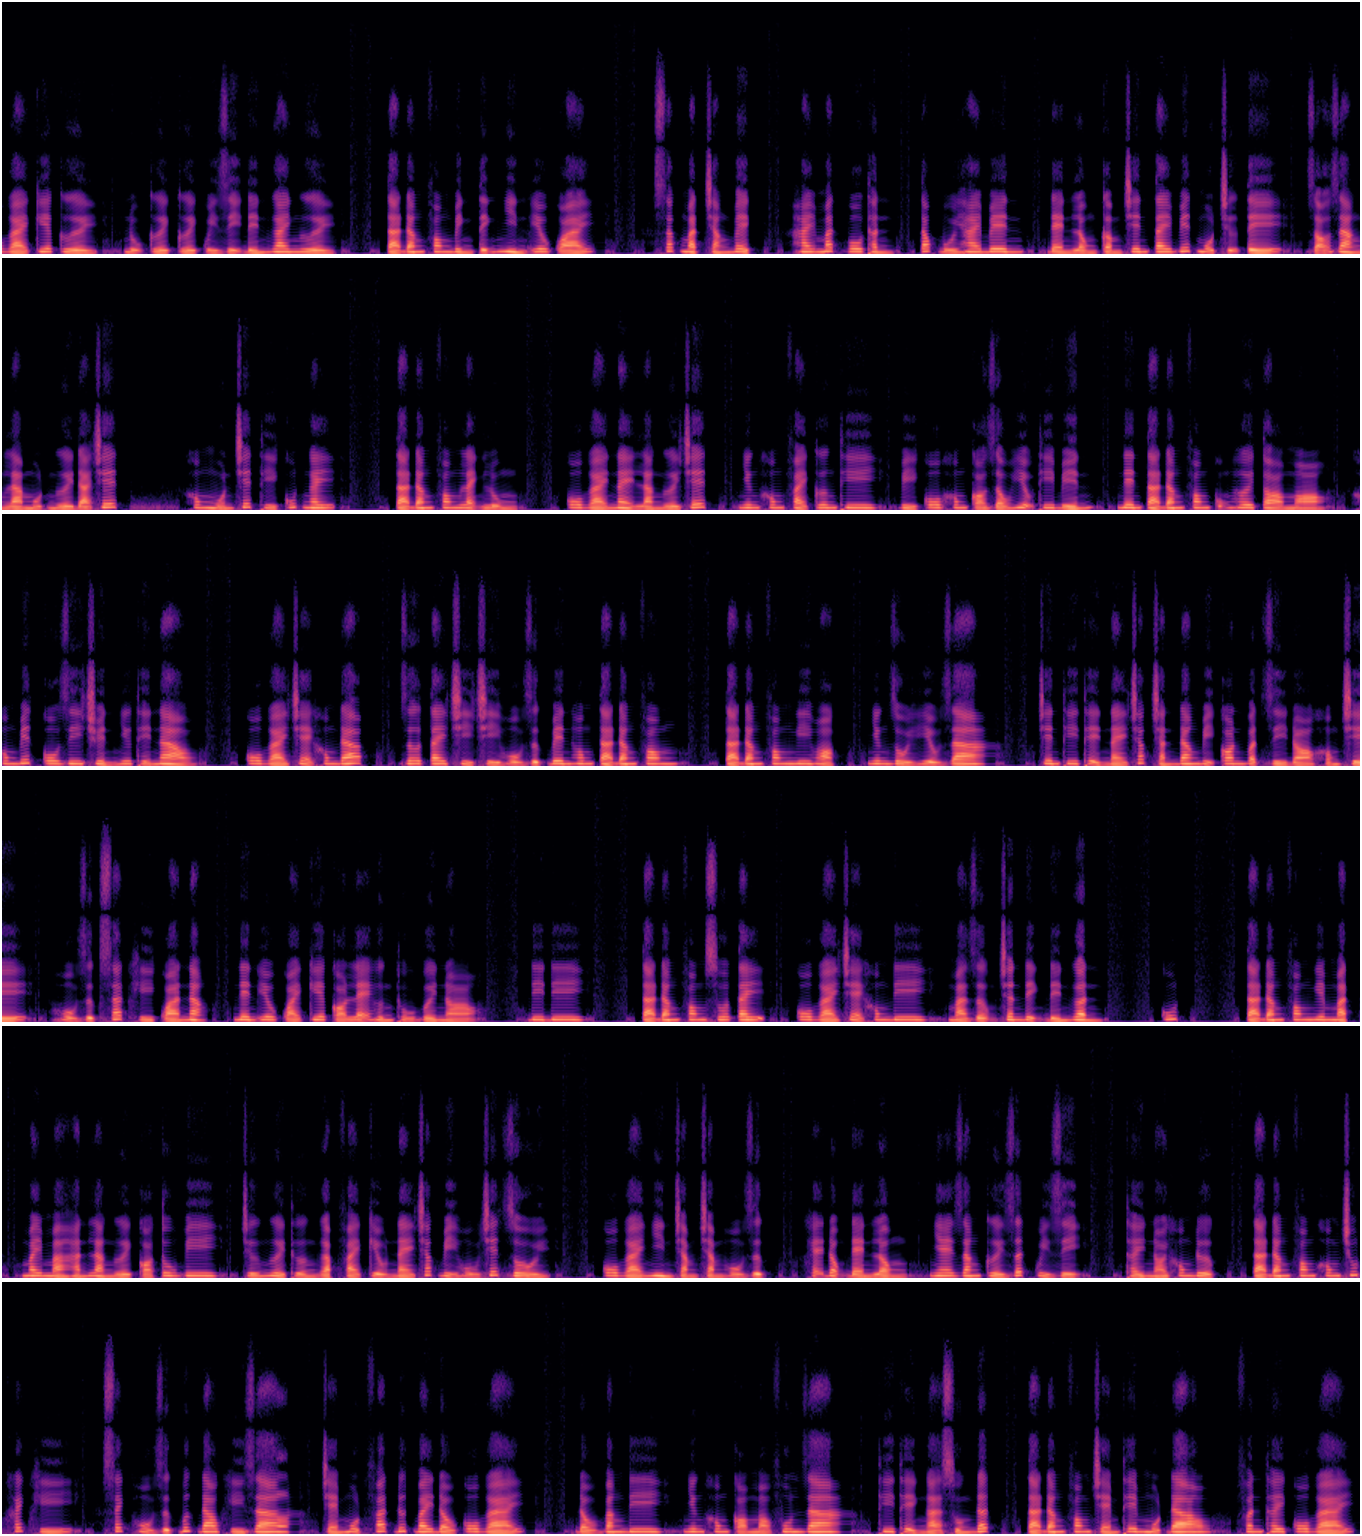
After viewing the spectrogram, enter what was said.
Cô gái kia cười, nụ cười cười quỷ dị đến gai người. Tả Đăng Phong bình tĩnh nhìn yêu quái. Sắc mặt trắng bệch, hai mắt vô thần, tóc búi hai bên, đèn lồng cầm trên tay viết một chữ tế, rõ ràng là một người đã chết. Không muốn chết thì cút ngay. Tả Đăng Phong lạnh lùng, cô gái này là người chết, nhưng không phải cương thi, vì cô không có dấu hiệu thi biến, nên tả Đăng Phong cũng hơi tò mò, không biết cô di chuyển như thế nào. Cô gái trẻ không đáp, giơ tay chỉ chỉ hổ rực bên hông tả Đăng Phong. Tả Đăng Phong nghi hoặc, nhưng rồi hiểu ra, trên thi thể này chắc chắn đang bị con vật gì đó khống chế. Hổ rực sát khí quá nặng, nên yêu quái kia có lẽ hứng thú với nó. Đi đi. Tả Đăng Phong xua tay, cô gái trẻ không đi, mà dởm chân định đến gần. Cút. Tả Đăng Phong nghiêm mặt, may mà hắn là người có tu vi, chứ người thường gặp phải kiểu này chắc bị hù chết rồi. Cô gái nhìn chằm chằm hổ rực, khẽ động đèn lồng, nhe răng cười rất quỷ dị. Thấy nói không được, tả Đăng Phong không chút khách khí, xách hổ rực bức đao khí ra, chém một phát đứt bay đầu cô gái. Đầu văng đi, nhưng không có máu phun ra, thi thể ngã xuống đất, tả Đăng Phong chém thêm một đao, phân thây cô gái.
